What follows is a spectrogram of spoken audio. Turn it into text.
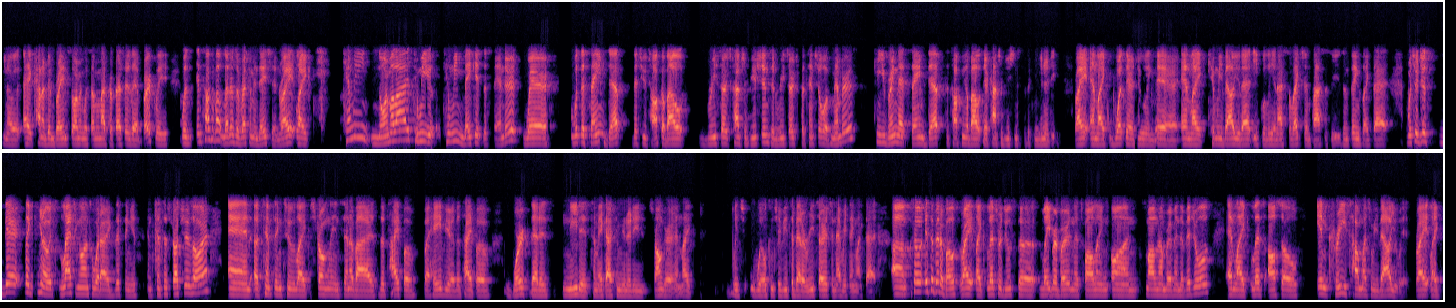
you know i had kind of been brainstorming with some of my professors at berkeley was in talking about letters of recommendation right? Like can we normalize can we can we make it the standard where with the same depth that you talk about research contributions and research potential of members, can you bring that same depth to talking about their contributions to the community, right? And like what they're doing there, and like can we value that equally in our selection processes and things like that, which are just they're like you know it's latching on to what our existing incentive structures are and attempting to like strongly incentivize the type of behavior, the type of work that is needed to make our community stronger and like which will contribute to better research and everything like that. Um, so it's a bit of both, right? Like let's reduce the labor burden that's falling on small number of individuals, and like let's also increase how much we value it, right? Like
